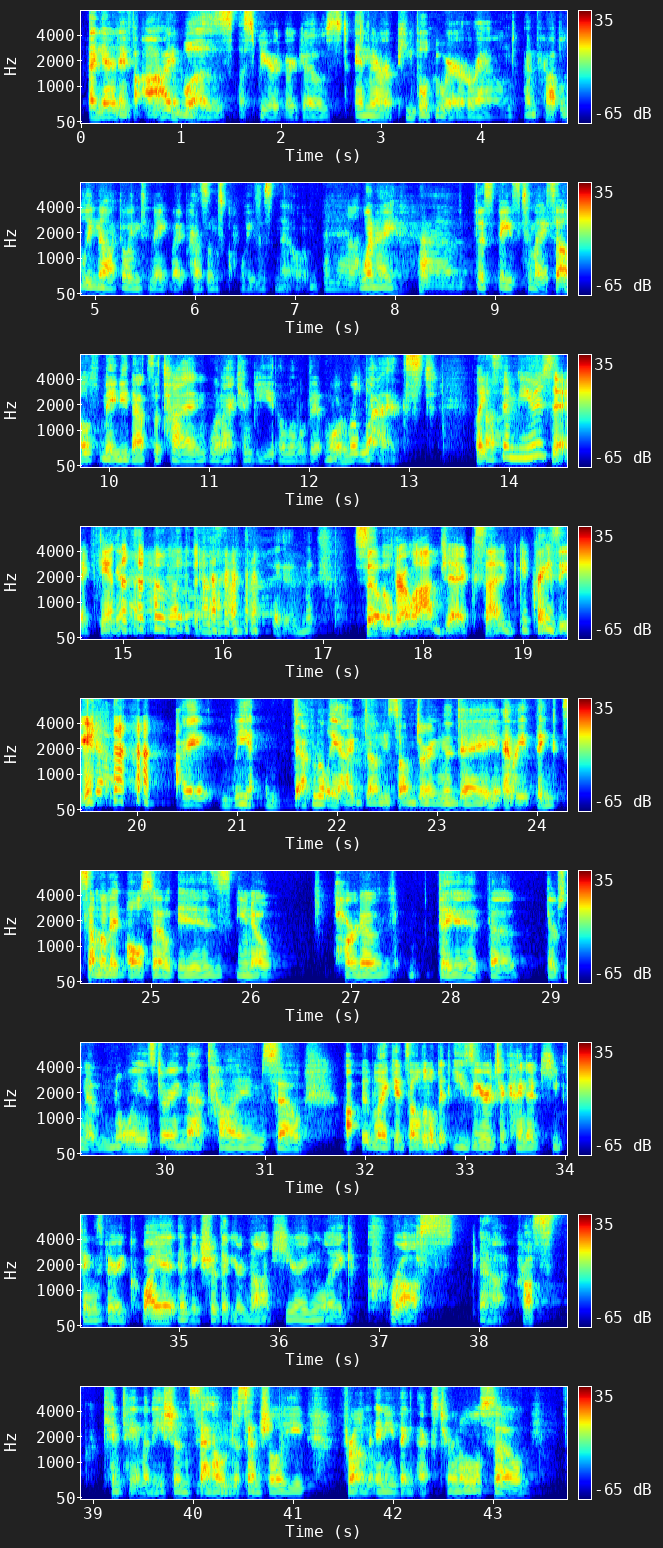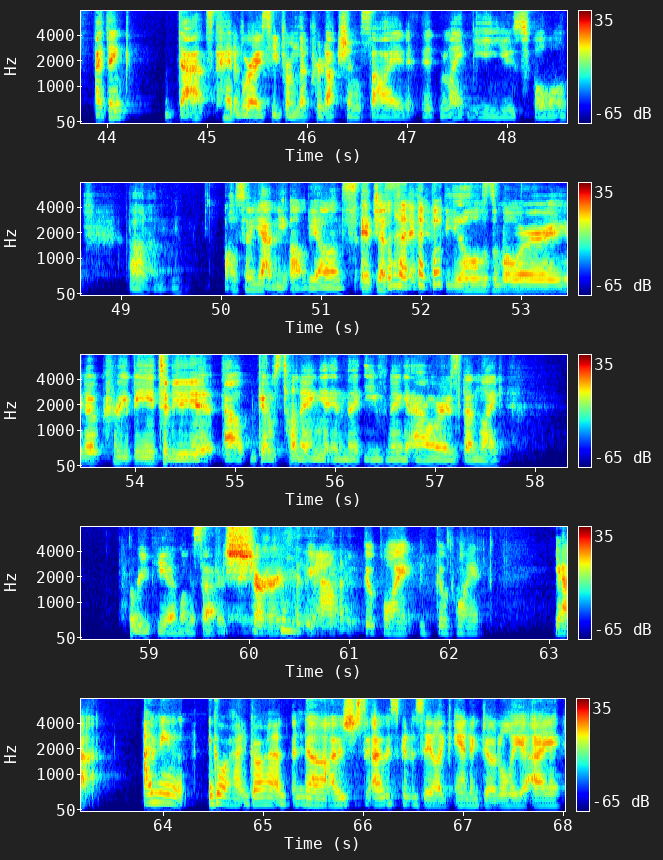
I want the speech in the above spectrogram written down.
again, if I was a spirit or ghost and there are people who are around, I'm probably not going to make my presence quite as known when I have the space to myself, maybe that's a time when I can be a little bit more relaxed. Play Uh, some music, dance Yeah, time. So throw objects. I'd get crazy. I we definitely I've done some during the day, and I think some of it also is you know part of the the there's no noise during that time, so uh, like it's a little bit easier to kind of keep things very quiet and make sure that you're not hearing like cross uh, cross contamination sound Mhm. essentially from anything external. So I think that's kind of where I see from the production side it might be useful. Um, also, yeah, the ambiance. It just like it feels more, you know, creepy to be out ghost hunting in the evening hours than like 3 p.m. on a Saturday. Sure. Yeah. Good point. Good point. Yeah. I mean, go ahead, go ahead. No, I was just I was gonna say like anecdotally, I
